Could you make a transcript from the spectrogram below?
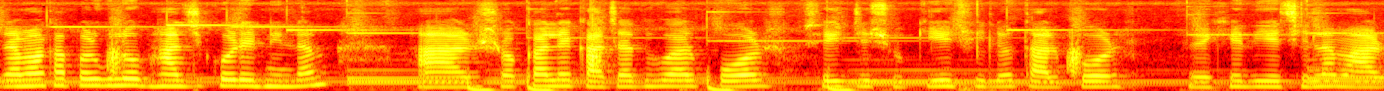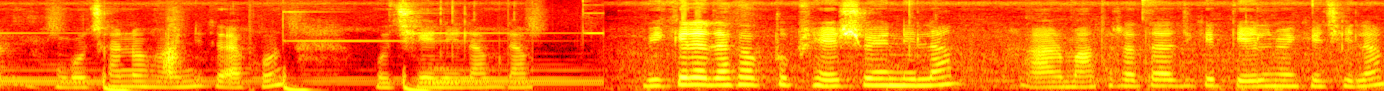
জামা কাপড়গুলো ভাঁজ করে নিলাম। আর সকালে কাঁচা ধোয়ার পর সেই যে শুকিয়েছিল তারপর রেখে দিয়েছিলাম আর গোছানো হয়নি, তো এখন গুছিয়ে নিলাম বিকেলে দেখো একটু ফ্রেশ হয়ে নিলাম আর মাথা মাথাটাতে আজকে তেল মেখেছিলাম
